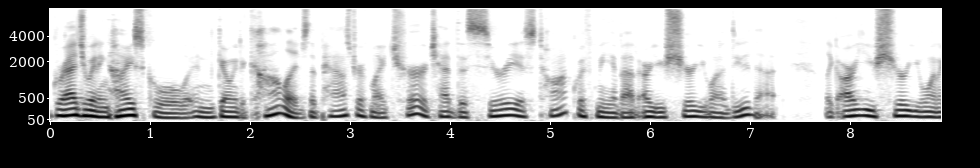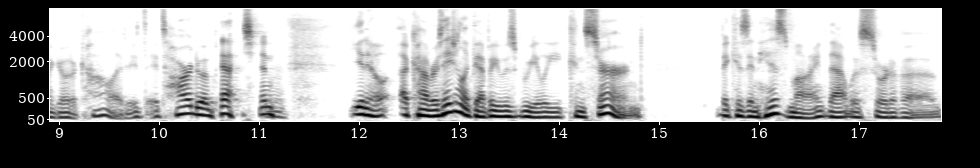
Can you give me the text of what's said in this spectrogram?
graduating high school and going to college, the pastor of my church had this serious talk with me about, are you sure you want to do that? Like, are you sure you want to go to college? It's, it's hard to imagine, mm. you know, a conversation like that, but he was really concerned because in his mind, that was sort of a,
